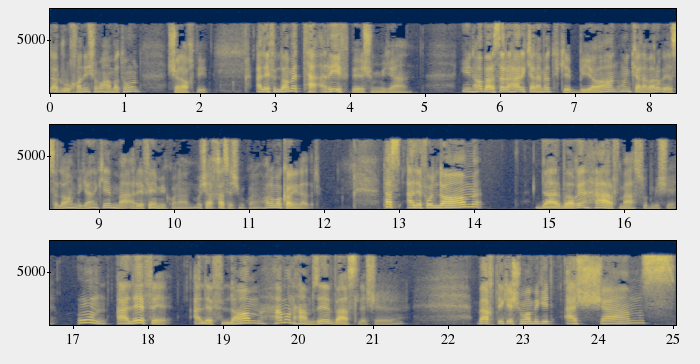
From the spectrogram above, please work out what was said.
در روخانی شما همتون شناختید. الف لام تعریف بهشون میگن. اینها بر سر هر کلمه که بیان اون کلمه رو به اصطلاح میگن که معرفه می‌کنن مشخصش می‌کنن. حالا ما کاری نداریم. پس الف و لام در واقع حرف محسوب میشه. اون الف الف لام همون همزه وصلشه. وقتی که شما میگید الشمس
